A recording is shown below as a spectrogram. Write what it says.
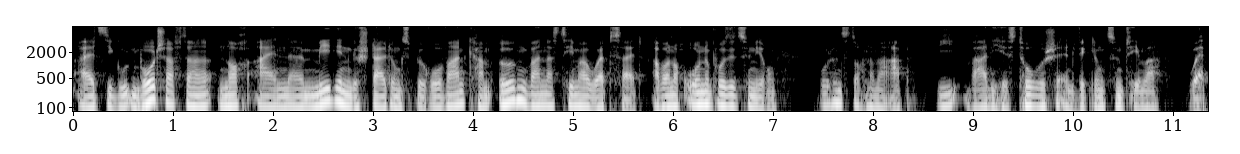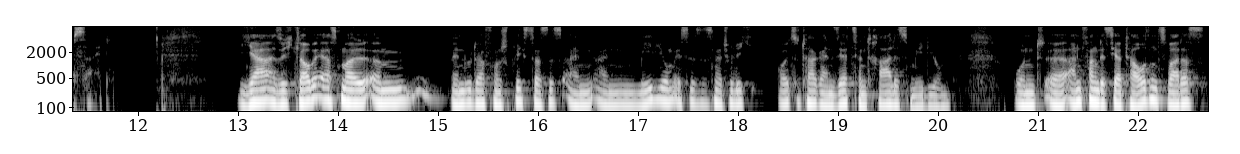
als die guten Botschafter noch ein äh, Mediengestaltungsbüro waren, kam irgendwann das Thema Website, aber noch ohne Positionierung. Hol uns doch nochmal ab. Wie war die historische Entwicklung zum Thema Website? Ja, also ich glaube erstmal, ähm, wenn du davon sprichst, dass es ein, ein Medium ist, ist es natürlich heutzutage ein sehr zentrales Medium. Und äh, Anfang des Jahrtausends war das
